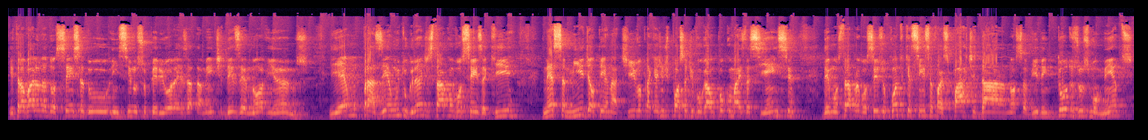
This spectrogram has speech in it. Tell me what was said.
E trabalho na docência do ensino superior há exatamente 19 anos e é um prazer muito grande estar com vocês aqui nessa mídia alternativa para que a gente possa divulgar um pouco mais da ciência, demonstrar para vocês o quanto que a ciência faz parte da nossa vida em todos os momentos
